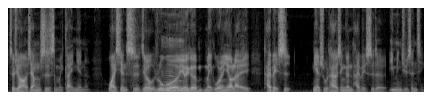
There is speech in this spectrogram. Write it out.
这就好像是什么概念呢？外县市就如果有一个美国人要来台北市。念书，他要先跟台北市的移民局申请，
